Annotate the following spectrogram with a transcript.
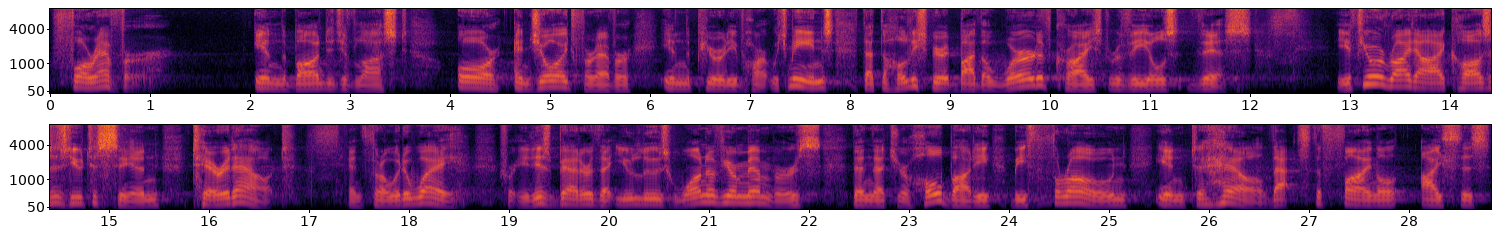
forever in the bondage of lust or enjoyed forever in the purity of heart, which means that the Holy Spirit, by the word of Christ, reveals this. If your right eye causes you to sin, tear it out and throw it away. For it is better that you lose one of your members than that your whole body be thrown into hell. That's the final ISIS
